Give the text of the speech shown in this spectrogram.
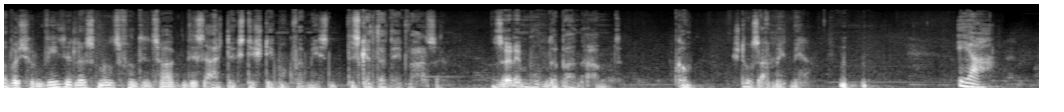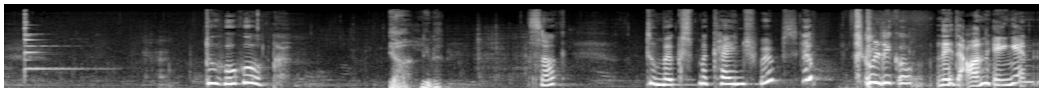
Aber schon wieder lassen wir uns von den Sorgen des Alltags die Stimmung vermissen. Das kann doch nicht wahr sein. So einen wunderbaren Abend. Komm, stoß an mit mir. Ja. Du, Hugo, Ja, Liebe? sag, du möchtest mir keinen Schwips? Entschuldigung, nicht anhängen?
